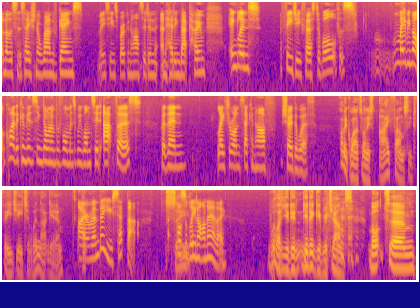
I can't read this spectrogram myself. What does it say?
Another sensational round of games, many teams broken-hearted and, and heading back home. England, Fiji, first of all, maybe not quite the convincing dominant performance we wanted at first, but then later on, second half, showed the worth. I'll be quite honest, I fancied Fiji to win that game. I, I remember you said that. See, Possibly not on air, though. Well, you didn't. You didn't give me a chance, but um,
